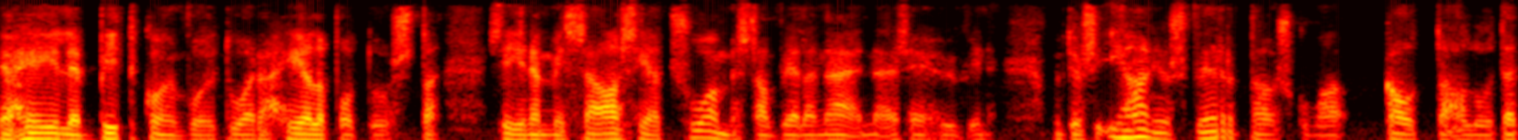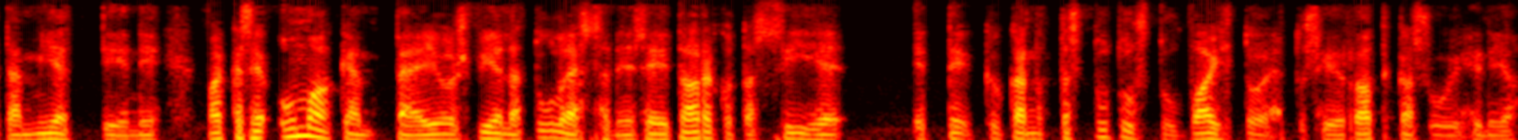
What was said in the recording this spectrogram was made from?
ja heille bitcoin voi tuoda helpotusta siinä, missä asiat Suomessa on vielä näennäisen hyvin. Mutta jos ihan jos vertauskuva kautta haluaa tätä miettiä, niin vaikka se oma kämppä ei olisi vielä tulessa, niin se ei tarkoita siihen, että kannattaisi tutustua vaihtoehtoisiin ratkaisuihin ja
